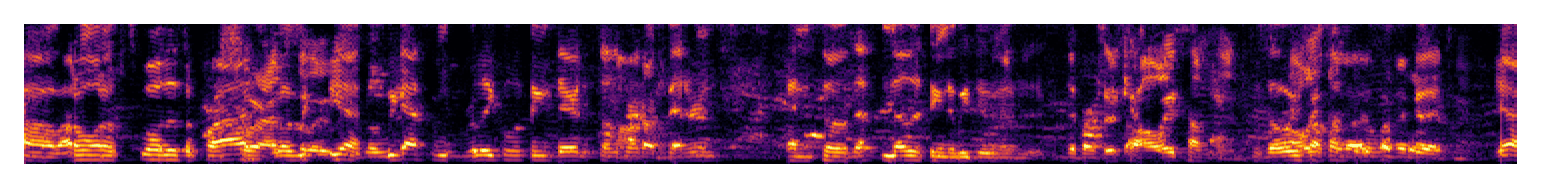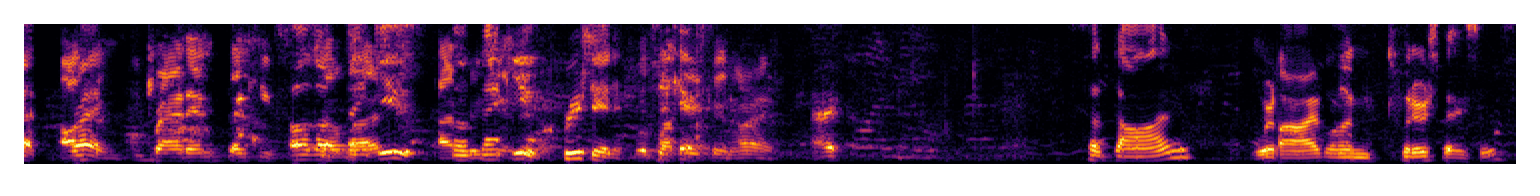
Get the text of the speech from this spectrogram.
um, I don't want to spoil the surprise. Sure, absolutely. But yeah, but we got some really cool things there to celebrate awesome. our veterans, and so that's another thing that we do in the diversity. There's council. always something. There's always, always something, something, good. Yeah, awesome. Right. Brandon, thank you oh, no, so thank much. You. No, thank you. It. Appreciate it. We'll talk to you soon. All right. All right. So Don, we're live on Twitter Spaces,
